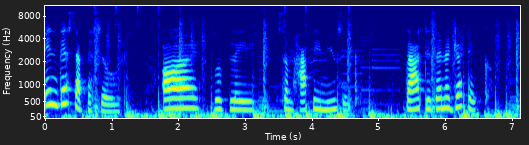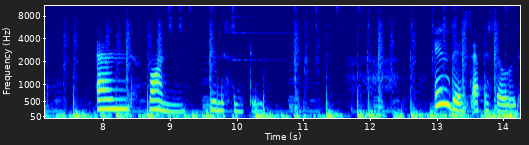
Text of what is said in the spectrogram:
in this episode, I will play some happy music that is energetic and fun to listen to. In this episode,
